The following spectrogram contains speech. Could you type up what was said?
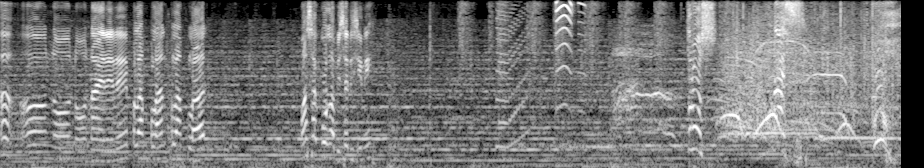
oh, oh, no, no, nah ini, ini pelan, pelan, pelan, pelan. Masa gua nggak bisa di sini? Terus, nice. Uh.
